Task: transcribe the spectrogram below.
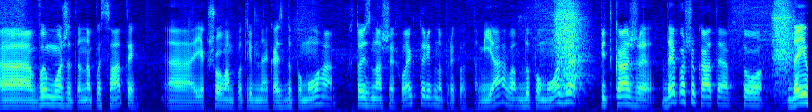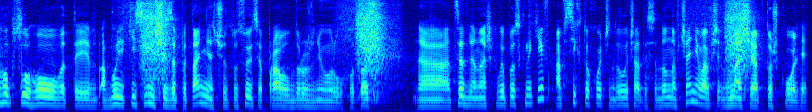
е, ви можете написати, е, якщо вам потрібна якась допомога. Хтось з наших лекторів, наприклад, там я вам допоможе, підкаже, де пошукати авто, де його обслуговувати, або якісь інші запитання, що стосуються правил дорожнього руху. Тож це для наших випускників. А всі, хто хоче долучатися до навчання в нашій автошколі,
